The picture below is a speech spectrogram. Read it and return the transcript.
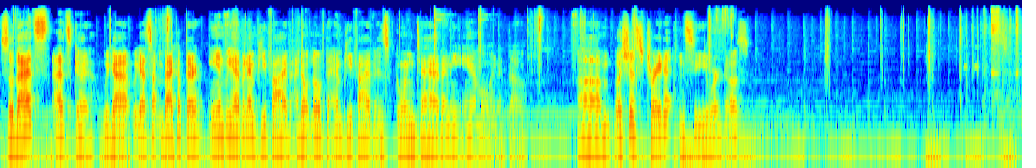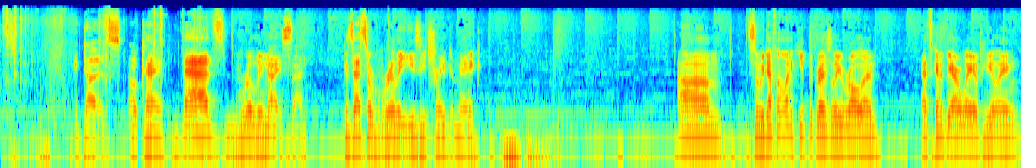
So that's that's good. We got we got something back up there, and we have an MP5. I don't know if the MP5 is going to have any ammo in it though. Um, let's just trade it and see where it goes. It does. Okay, that's really nice then. Because that's a really easy trade to make. Um, so we definitely want to keep the Grizzly rolling. That's going to be our way of healing.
